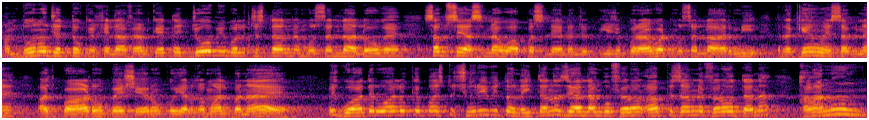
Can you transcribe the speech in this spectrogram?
हम दोनों जत्तों के ख़िलाफ़ हैं। हम कहते हैं, जो भी बलूचिस्तान में मुसल्ह लोग हैं, सबसे असला वापस ले लें। जो ये जो प्राइवेट मुसल्ह आर्मी रखे हुए हैं सबने आज पहाड़ों पर शहरों को यरगमाल बनाया है। भाई, ग्वादर वालों के पास तो छुरी भी तो नहीं था ना, ज़्यालांगो फ़िर आपके सामने फ़िरौन था ना, कानून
